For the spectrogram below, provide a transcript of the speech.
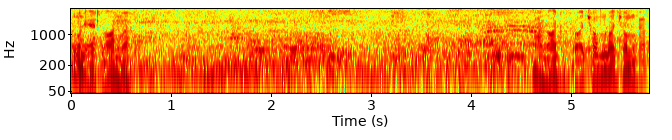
โอ้แดดร้อนว่ะมารอรอชมรอชมครับ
